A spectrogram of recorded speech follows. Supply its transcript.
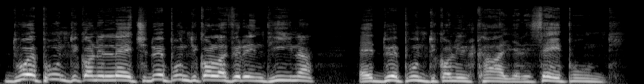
Due punti con il Lecce, due punti con la Fiorentina e due punti con il Cagliari, sei punti.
